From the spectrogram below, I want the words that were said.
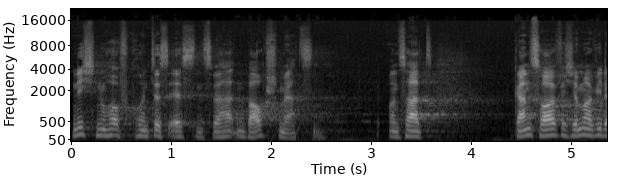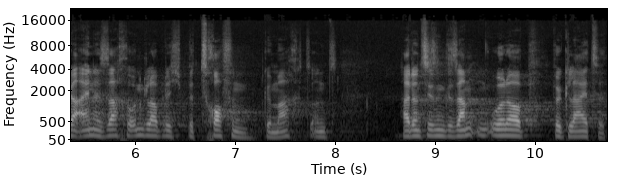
nicht nur aufgrund des Essens, wir hatten Bauchschmerzen. Uns hat ganz häufig immer wieder eine Sache unglaublich betroffen gemacht und hat uns diesen gesamten Urlaub begleitet.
